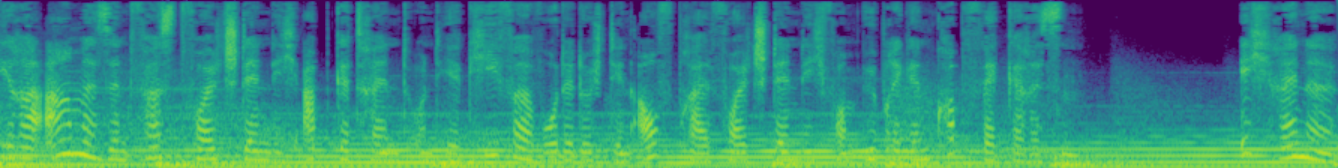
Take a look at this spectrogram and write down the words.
Ihre Arme sind fast vollständig abgetrennt und ihr Kiefer wurde durch den Aufprall vollständig vom übrigen Kopf weggerissen. Ich renne,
